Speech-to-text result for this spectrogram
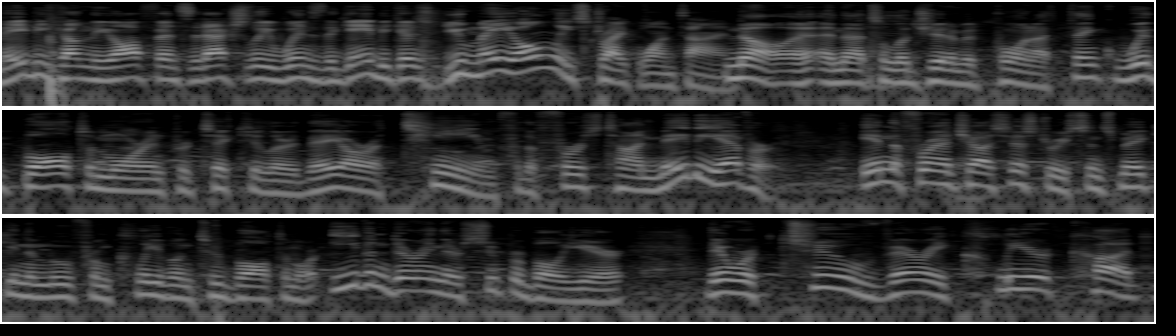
may become the offense that actually wins the game because you may only strike one time. No, and that's a legitimate point. I think with Baltimore in particular, they are a team for the first time, maybe ever, in the franchise history since making the move from Cleveland to Baltimore. Even during their Super Bowl year, there were two very clear cut,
